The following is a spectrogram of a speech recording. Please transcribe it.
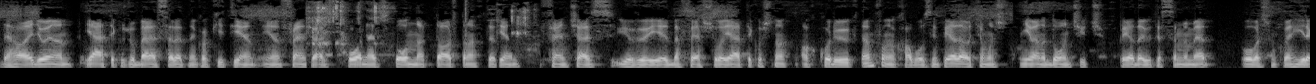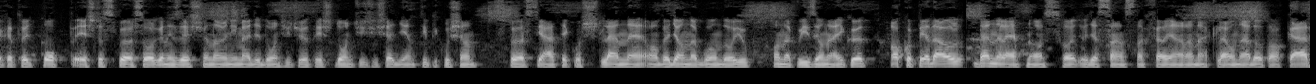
de ha egy olyan játékosba bele szeretnek, akit ilyen, ilyen franchise cornerstone-nak tartanak, tehát ilyen franchise jövőjét befolyásoló játékosnak, akkor ők nem fognak habozni. Például, hogyha most nyilván a Doncsics példa jut eszembe, mert olvasunk olyan híreket, hogy Pop és a Spurs Organization nagyon imádja Doncsicsot, és Doncsics is egy ilyen tipikusan Spurs játékos lenne, vagy annak gondoljuk, annak vizionáljuk őt, akkor például benne lehetne az, hogy, hogy a Sunsnak felajánlanak Leonardot akár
